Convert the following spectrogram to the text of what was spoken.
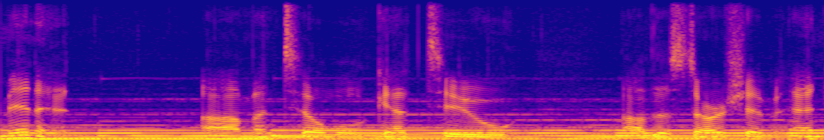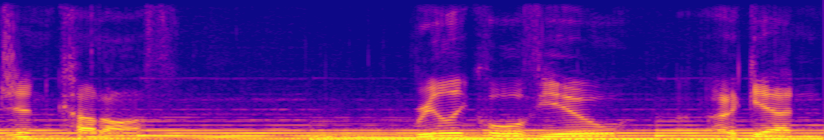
minute um, until we'll get to uh, the Starship engine cutoff. Really cool view. Again,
